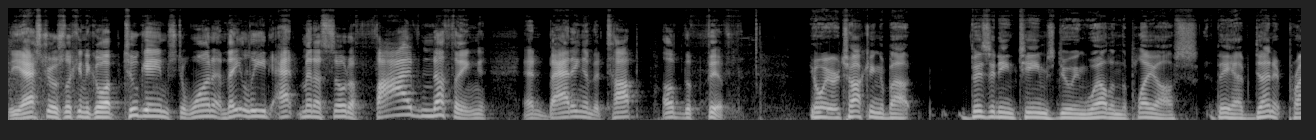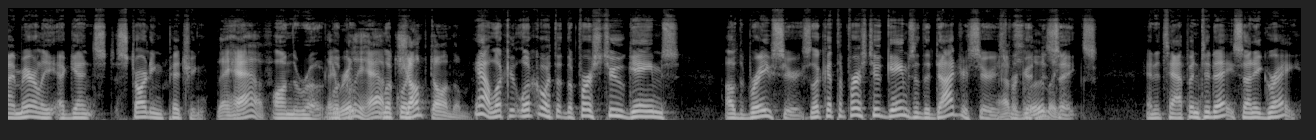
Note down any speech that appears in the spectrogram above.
the Astros looking to go up two games to one, and they lead at Minnesota 5 nothing and batting in the top of the fifth. You know, we were talking about visiting teams doing well in the playoffs. They have done it primarily against starting pitching They have. on the road. They Look really what- have look what- jumped on them. Yeah, look at look at the, the first two games of the Braves series. Look at the first two games of the Dodgers series for goodness sakes. And it's happened today, Sonny Gray.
